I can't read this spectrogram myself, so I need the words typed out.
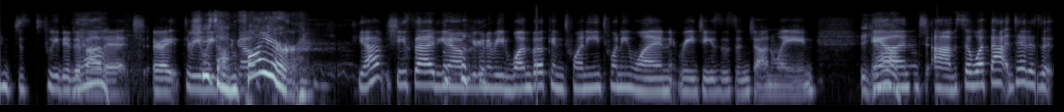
just tweeted Yeah. about it. All right, three She's weeks on ago. fire. Yep, she said, you know, if you're going to read one book in 2021, read Jesus and John Wayne. And um, so what that did is it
